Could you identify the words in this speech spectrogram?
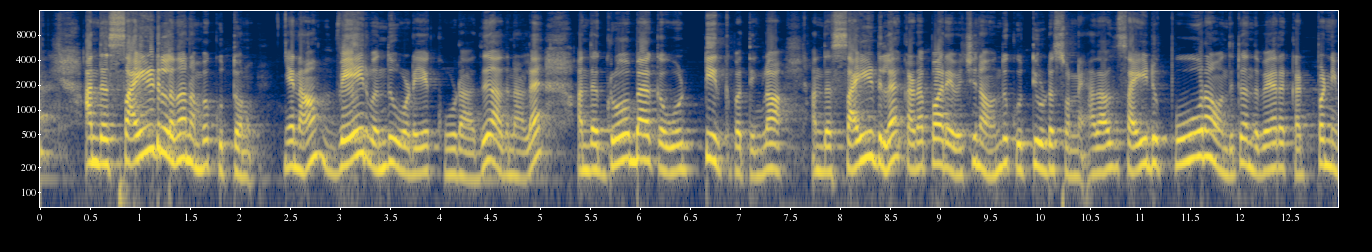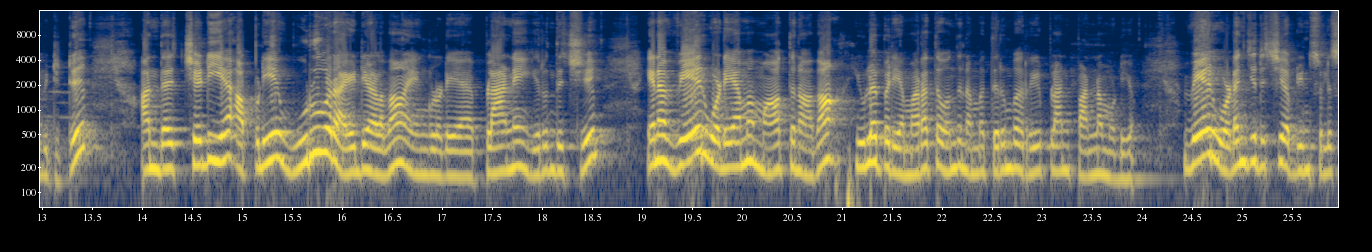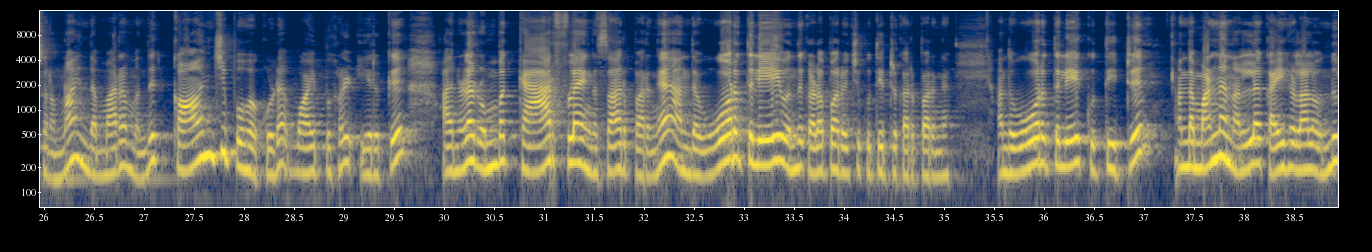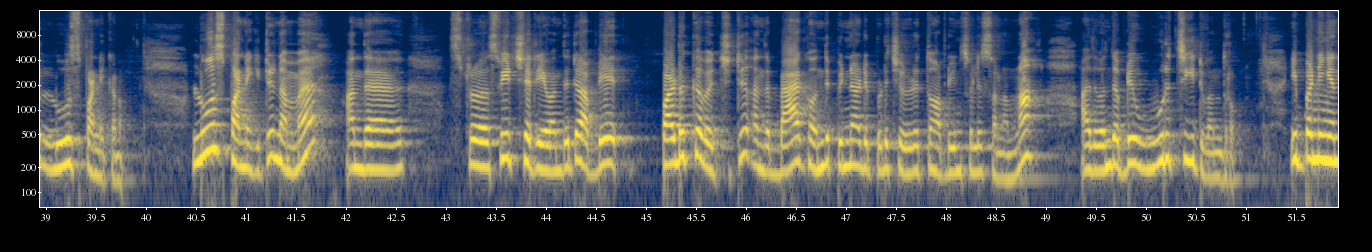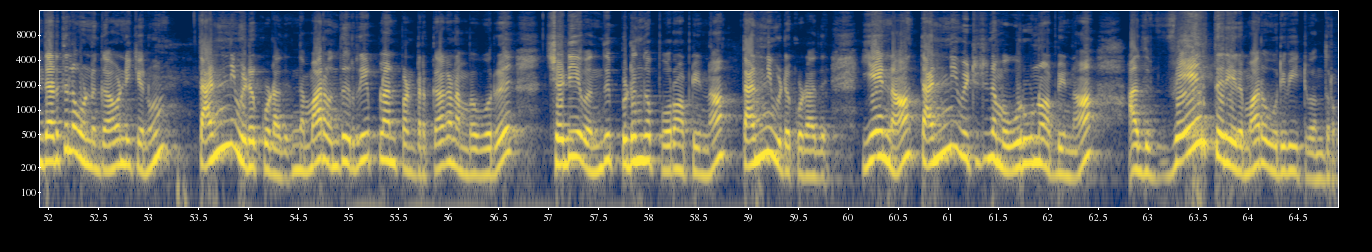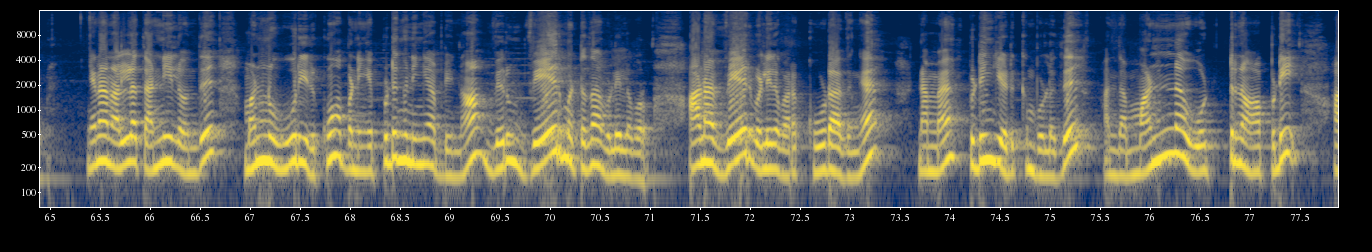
அந்த சைடில் தான் நம்ம குத்தணும். ஏன்னா வேர் வந்து உடையக்கூடாது. அதனால் அந்த க்ரோ பேக்கை ஒட்டி இருக்கு பார்த்தீங்களா அந்த சைடில் கடப்பாறையை வச்சு நான் வந்து குத்தி விட சொன்னேன். அதாவது சைடு பூரா வந்துட்டு அந்த வேரை கட் பண்ணி விட்டுட்டு அந்த செடியை அப்படியே உருவற ஐடியாவில் தான் எங்களுடைய பிளானே இருந்துச்சு. ஏன்னா வேர் உடையாமல் மாற்றினா தான் இவ்வளோ பெரிய மரத்தை வந்து நம்ம திரும்ப ரீப்ளான் பண்ண முடியும். வேர் உடஞ்சிருச்சு அப்படின்னு சொல்லி சொன்னோம்னா இந்த மரம் வந்து காஞ்சி போகக்கூட வாய்ப்புகள் இருக்குது அதனால் ரொம்ப கேர்ஃபுல்லாக எங்கள் சார் பாருங்கள் அந்த ஓரத்துலேயே வந்து கடப்பார் வச்சு குத்திட்டுருக்காரு பாருங்கள் அந்த ஓரத்துலேயே குத்திட்டு அந்த மண்ணை நல்ல கைகளால் வந்து லூஸ் பண்ணிக்கணும். லூஸ் பண்ணிக்கிட்டு நம்ம அந்த ஸ்வீட் செடியை வந்துட்டு அப்படியே படுக்க வச்சுட்டு அந்த பேக்கை வந்து பின்னாடி பிடிச்சி இழுத்தோம் அப்படின்னு சொல்லி சொன்னோம்னா அது வந்து அப்படியே உரிச்சிக்கிட்டு வந்துடும் இப்போ நீங்கள் இந்த இடத்துல ஒன்று கவனிக்கணும். தண்ணி விடக்கூடாது. இந்த மாதிரி வந்து ரீப்ளான் பண்ணுறதுக்காக நம்ம ஒரு செடியை வந்து பிடுங்க போகிறோம் அப்படின்னா தண்ணி விடக்கூடாது. ஏன்னா தண்ணி விட்டுட்டு நம்ம உருவணும் அப்படின்னா அது வேர் தெரியிற மாதிரி உருவிட்டு வந்துடும் ஏன்னா நல்ல தண்ணியில் வந்து மண் ஊறி இருக்கும் அப்போ நீங்கள் பிடுங்குனீங்க அப்படின்னா வெறும் வேர் மட்டும் தான் வெளியில் வரும். ஆனால் வேர் வெளியில் வரக்கூடாதுங்க. நம்ம பிடுங்கி எடுக்கும் பொழுது அந்த மண்ணை ஒட்டுனா அப்படி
